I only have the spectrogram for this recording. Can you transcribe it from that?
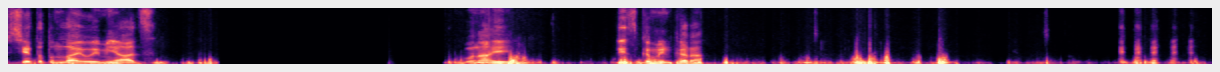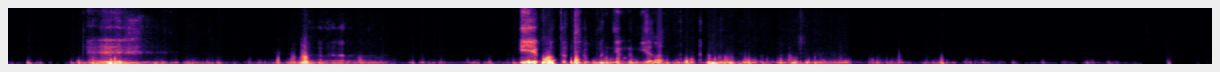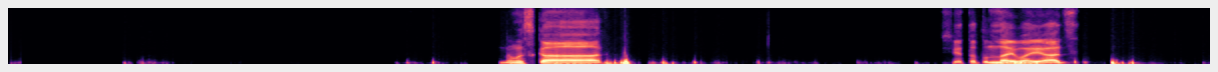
शेतातून लाईव्ह आहे मी आज. कोण आहे? प्लीज कमेंट करा. एक होत ते पण निघून गेला. नमस्कार. शेतातून लाईव्ह आहे आज.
